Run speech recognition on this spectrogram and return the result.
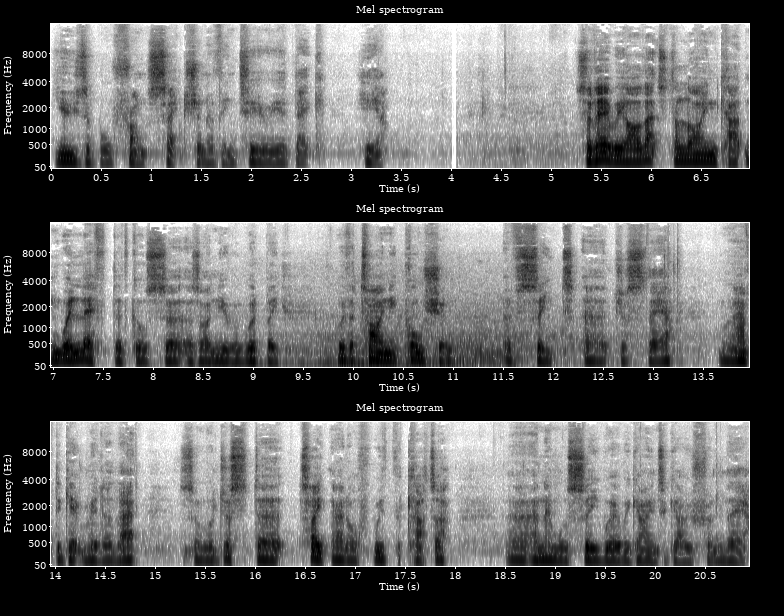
usable front section of interior deck here. So there we are, that's the line cut and we're left of course uh, as I knew we would be with a tiny portion of seat uh, just there. We'll have to get rid of that. So we'll just uh, take that off with the cutter uh, and then we'll see where we're going to go from there.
